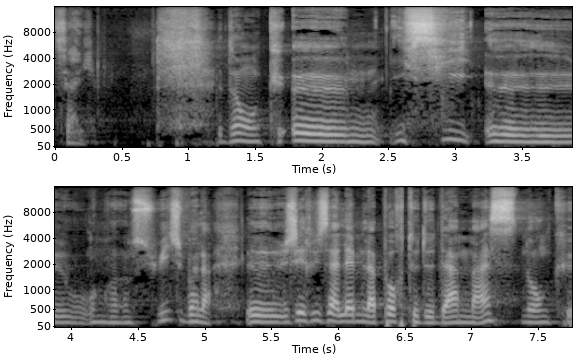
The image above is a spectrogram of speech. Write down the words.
Ça y est. Donc euh, ici, euh, ensuite, voilà, euh, Jérusalem, la porte de Damas, donc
